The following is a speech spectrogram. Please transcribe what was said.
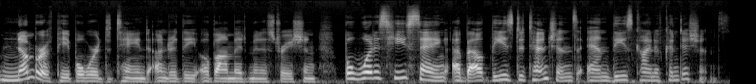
number of people were detained under the Obama administration. But what is he saying about these detentions and these kind of conditions?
